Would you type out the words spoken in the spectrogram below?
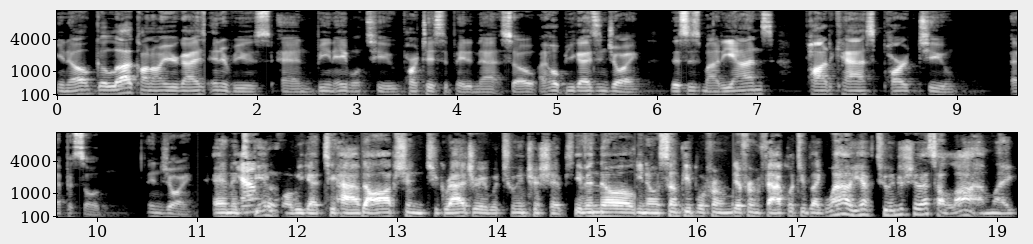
you know, good luck on all your guys' interviews and being able to participate in that. So I hope you guys enjoy. This is Marianne's podcast part two episode. Enjoy and it's yeah. beautiful. We get to have the option to graduate with two internships, even though you know some people from different faculty be like, "Wow, you have two internships? That's a lot." I'm like,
